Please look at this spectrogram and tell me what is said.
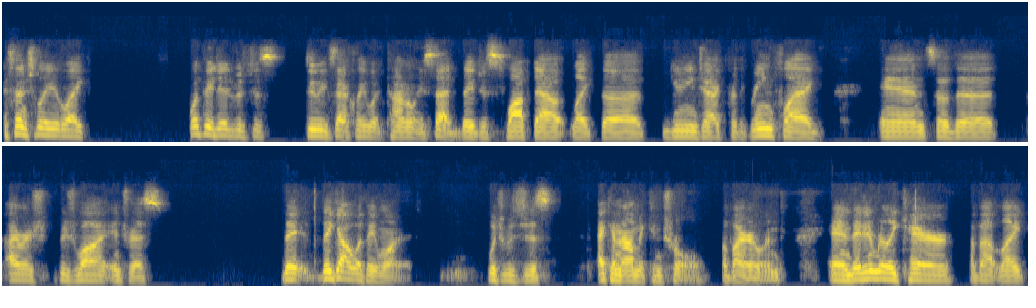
essentially, like what they did was just do exactly what Connolly said. They just swapped out like the Union Jack for the green flag, and so the Irish bourgeois interests they they got what they wanted, which was just economic control of Ireland, and they didn't really care about like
